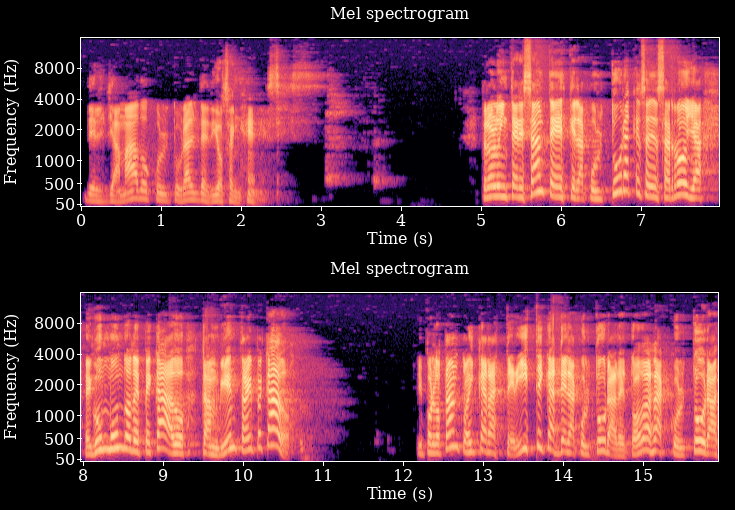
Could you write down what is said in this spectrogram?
del llamado cultural de Dios en Génesis. Pero lo interesante es que la cultura que se desarrolla en un mundo de pecado también trae pecado. Y por lo tanto hay características de la cultura, de todas las culturas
